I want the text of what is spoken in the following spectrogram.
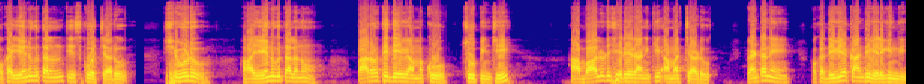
ఒక ఏనుగు తలను తీసుకువచ్చారు. శివుడు ఆ ఏనుగు తలను పార్వతీదేవి అమ్మకు చూపించి ఆ బాలుడి శరీరానికి అమర్చాడు. వెంటనే ఒక దివ్యకాంతి వెలిగింది.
